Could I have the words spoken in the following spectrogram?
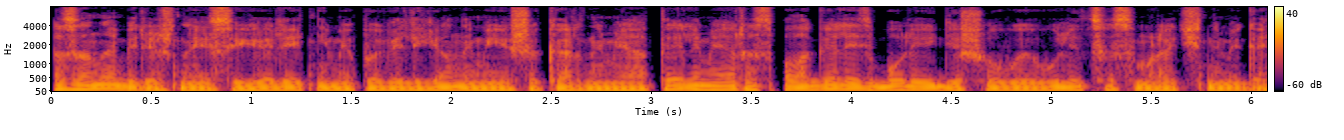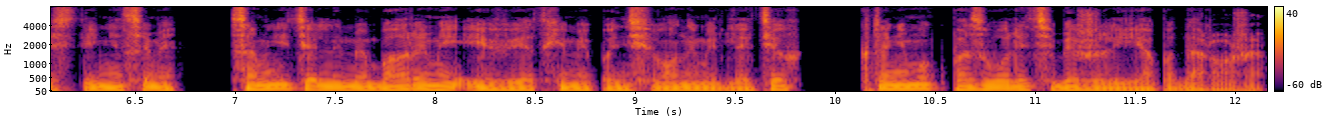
За набережной с ее летними павильонами и шикарными отелями располагались более дешевые улицы с мрачными гостиницами, сомнительными барами и ветхими пансионами для тех, кто не мог позволить себе жилья подороже.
